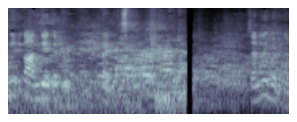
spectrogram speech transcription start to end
నీట్గా అందేటట్టు ప్రయత్నిస్తాం. సెంటర్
